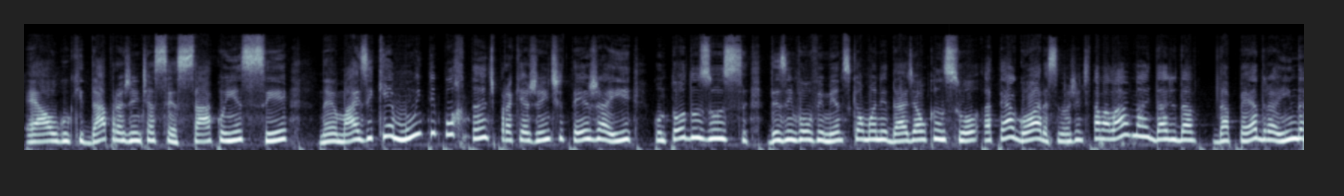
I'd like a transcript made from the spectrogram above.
é algo que dá para a gente acessar, conhecer, né, mais e que é muito importante para que a gente esteja aí com todos os desenvolvimentos que a humanidade alcançou até agora, senão a gente estava lá na idade da, da pedra ainda,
